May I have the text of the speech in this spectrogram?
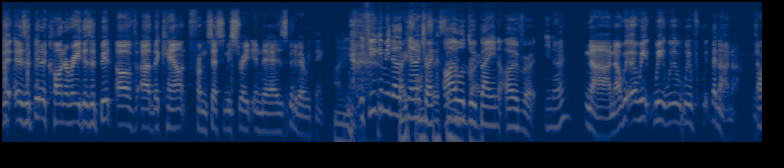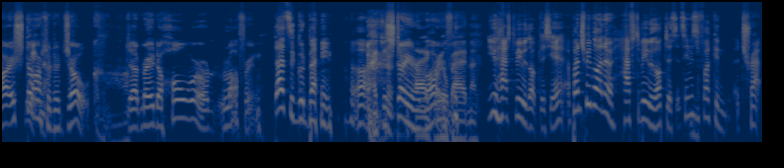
There's a bit of Connery. There's a bit of uh, the Count from Sesame Street in there. There's a bit of everything. if you give me another Based piano track, Sesame I will do Street. Bane over it. You know. Nah, no, we we we we we've we, no no. no. I started a joke that made the whole world laughing. That's a good Bane. Uh, I just staying lag alive. real bad. And You have to be with Optus, yeah. A bunch of people I know have to be with Optus. It seems fucking a trap.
